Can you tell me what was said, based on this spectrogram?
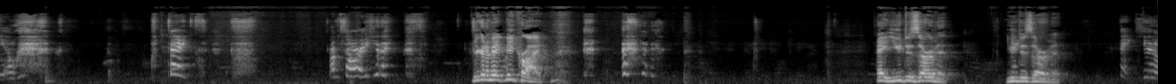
Thank you. Thanks. I'm sorry. You're going to make me cry. hey, you deserve it. You deserve it. Thank you.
